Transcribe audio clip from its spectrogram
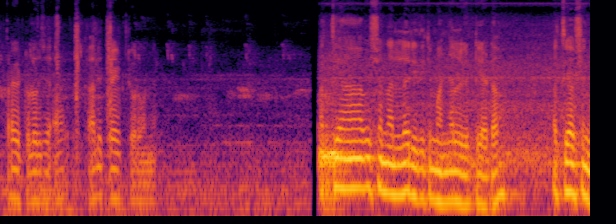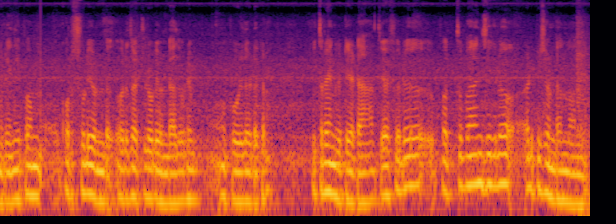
ഇത്ര കിട്ടുള്ളൂ. ഒരു കാലം ഇത്ര കിട്ടുള്ളൂ മഞ്ഞൾ. അത്യാവശ്യം നല്ല രീതിക്ക് മഞ്ഞൾ കിട്ടി കേട്ടോ. അത്യാവശ്യം കിട്ടി. ഇനിയിപ്പം കുറച്ചുകൂടി ഉണ്ട്. ഒരു തട്ടിലൂടെ ഉണ്ട്. അതുകൂടി പൊഴുതെടുക്കണം. ഇത്രയും കിട്ടി കേട്ടോ. അത്യാവശ്യം ഒരു പത്ത് പതിനഞ്ച് കിലോ അടുപ്പിച്ചുണ്ടെന്ന് തോന്നുന്നു.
